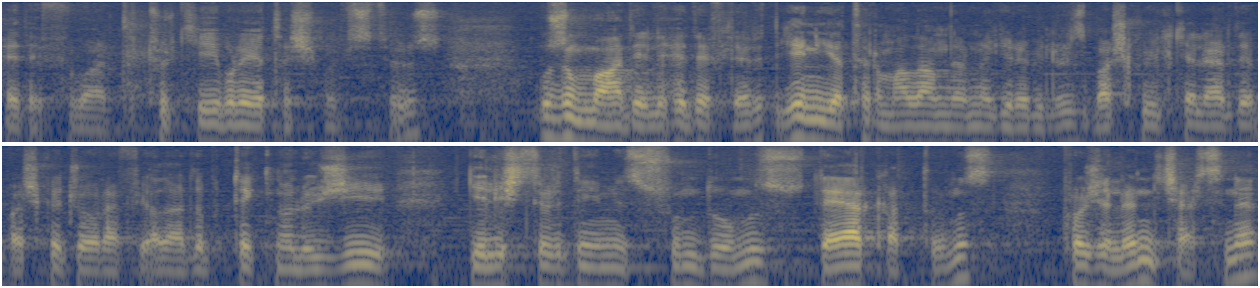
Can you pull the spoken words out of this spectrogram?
hedefi vardır. Türkiye'yi buraya taşımak istiyoruz. Uzun vadeli hedefleri yeni yatırım alanlarına girebiliriz. Başka ülkelerde, başka coğrafyalarda bu teknolojiyi geliştirdiğimiz, sunduğumuz, değer kattığımız projelerin içerisine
